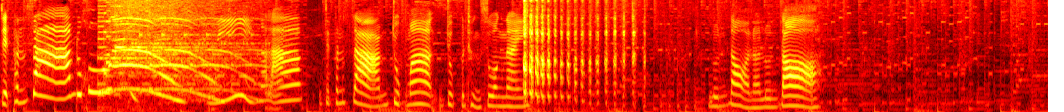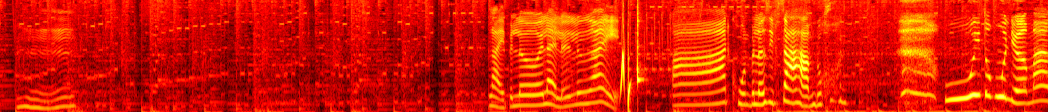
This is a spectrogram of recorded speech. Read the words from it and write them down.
7,003ทุกคนอุ้ยน่ารัก7,003จุกมาก จุกไปถึงซวงในลุ้นต่อนะลุ้นต่ออื้อหือไหลไปเลยไหลเรื่อยๆปาดคูณไปเลย 13 ทุกคน อุ้ยต้องคูณเยอะมาก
